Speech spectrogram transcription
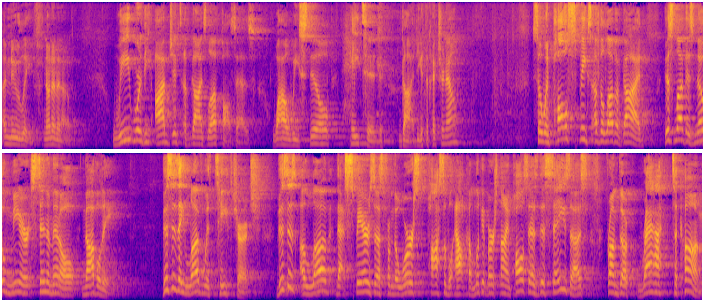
a new leaf. No, no, no, no. We were the object of God's love, Paul says, while we still hated God. Do you get the picture now? So when Paul speaks of the love of God, this love is no mere sentimental novelty. This is a love with teeth, church. This is a love that spares us from the worst possible outcome. Look at verse 9. Paul says this saves us from the wrath to come.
